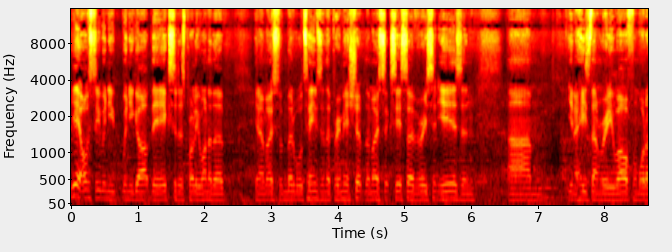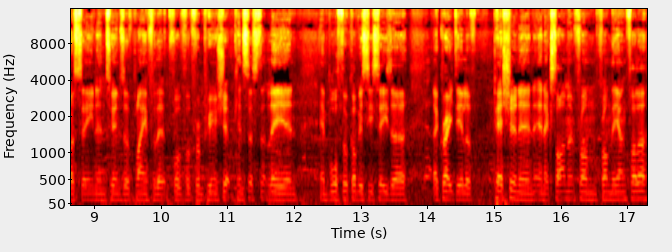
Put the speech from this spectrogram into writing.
yeah, obviously when you when you go up there, Exeter's probably one of the you know most formidable teams in the Premiership, the most success over recent years, and um, you know he's done really well from what I've seen in terms of playing for the for, for, for Premiership consistently, and and Borthwick obviously sees a, a great deal of passion and, and, excitement from from the young fella.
